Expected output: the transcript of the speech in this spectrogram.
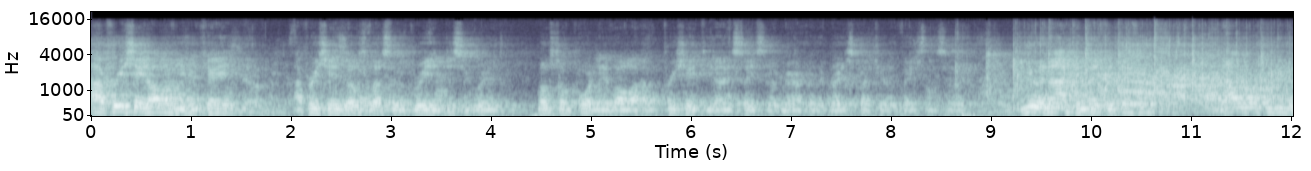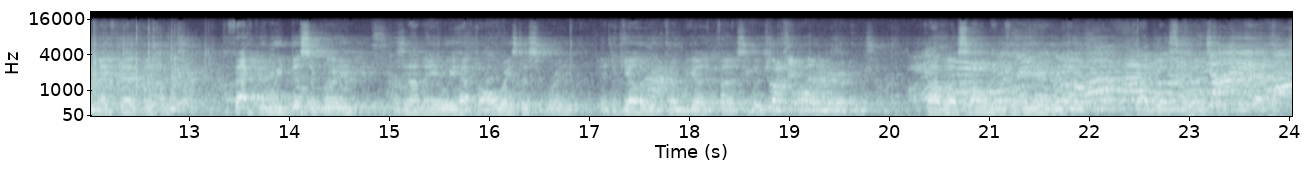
I appreciate all of you who came. I appreciate those of us who agree and disagree. Most importantly of all, I appreciate the United States of America, the greatest country on the face of this earth. You and I can make a difference, and I'll work with you to make that difference. The fact that we disagree does not mean we have to always disagree, and together we can come together and find solutions for all Americans. God bless all of you for being here tonight. God bless the United States of America.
